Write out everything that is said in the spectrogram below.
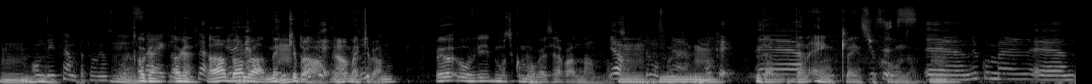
Mm. om det i tentafrågan står Mm. Färgglada okej. kläder. Ja, Är bra, bra. Mycket bra. Bra. Ja, mycket bra. Mm. Och, och vi måste komma ihåg att säga våra namn. Ja, Mm. det måste ni göra. Mm. Okej. Den, Eh, den enkla instruktionen. Mm. Eh, nu kommer eh,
